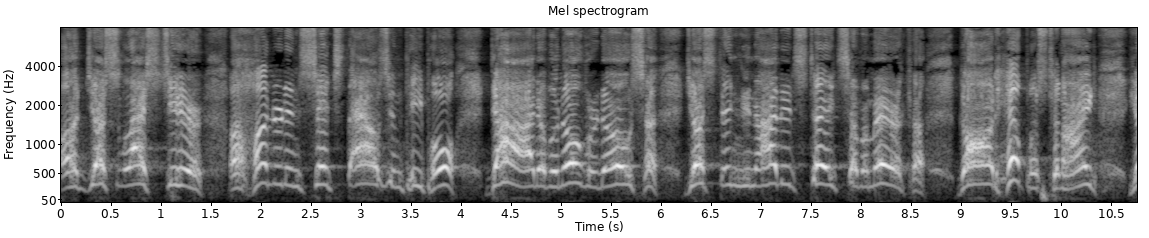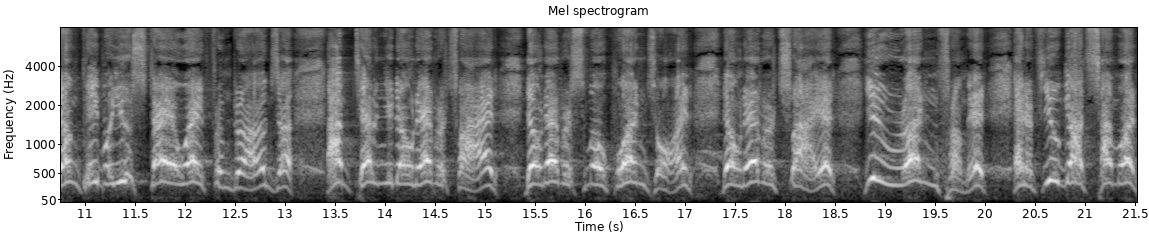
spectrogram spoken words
Uh, just last year, 106,000 people died of an overdose uh, just in the United States of America. God help us tonight. Young people, you stay away from drugs. Uh, I'm telling you, don't ever try it. Don't ever smoke one joint. Don't ever try it. You run from it. And if you got someone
